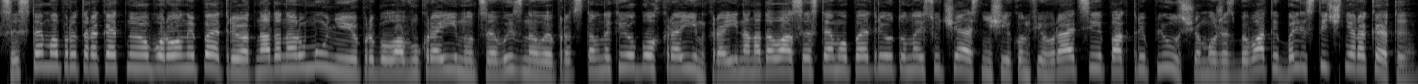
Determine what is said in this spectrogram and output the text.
Система протиракетної оборони Петріот, надана Румунією, прибула в Україну. Це визнали представники обох країн. Країна надала систему Петріот у найсучаснішій конфігурації ПАК-3+, що може збивати балістичні ракети.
